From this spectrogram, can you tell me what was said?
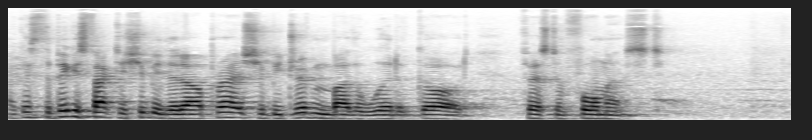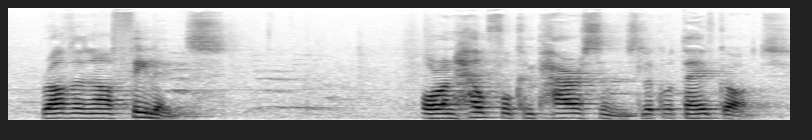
I guess the biggest factor should be that our prayers should be driven by the Word of God, first and foremost, rather than our feelings or unhelpful comparisons. Look what they've got.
